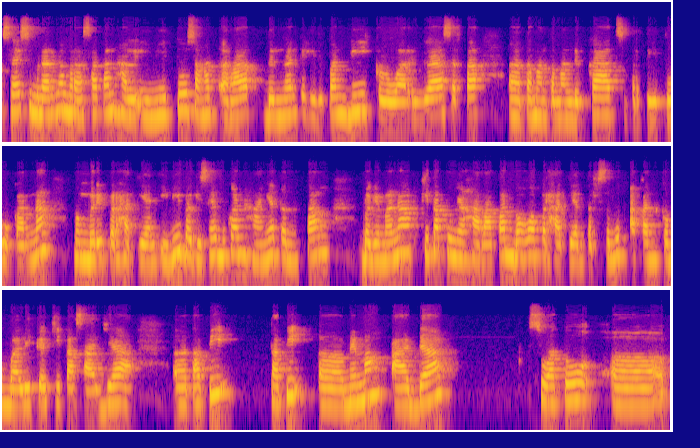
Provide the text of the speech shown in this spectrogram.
saya sebenarnya merasakan hal ini tuh sangat erat dengan kehidupan di keluarga serta uh, teman-teman dekat seperti itu. Karena memberi perhatian ini bagi saya bukan hanya tentang bagaimana kita punya harapan bahwa perhatian tersebut akan kembali ke kita saja, uh, tapi tapi uh, memang ada suatu uh,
